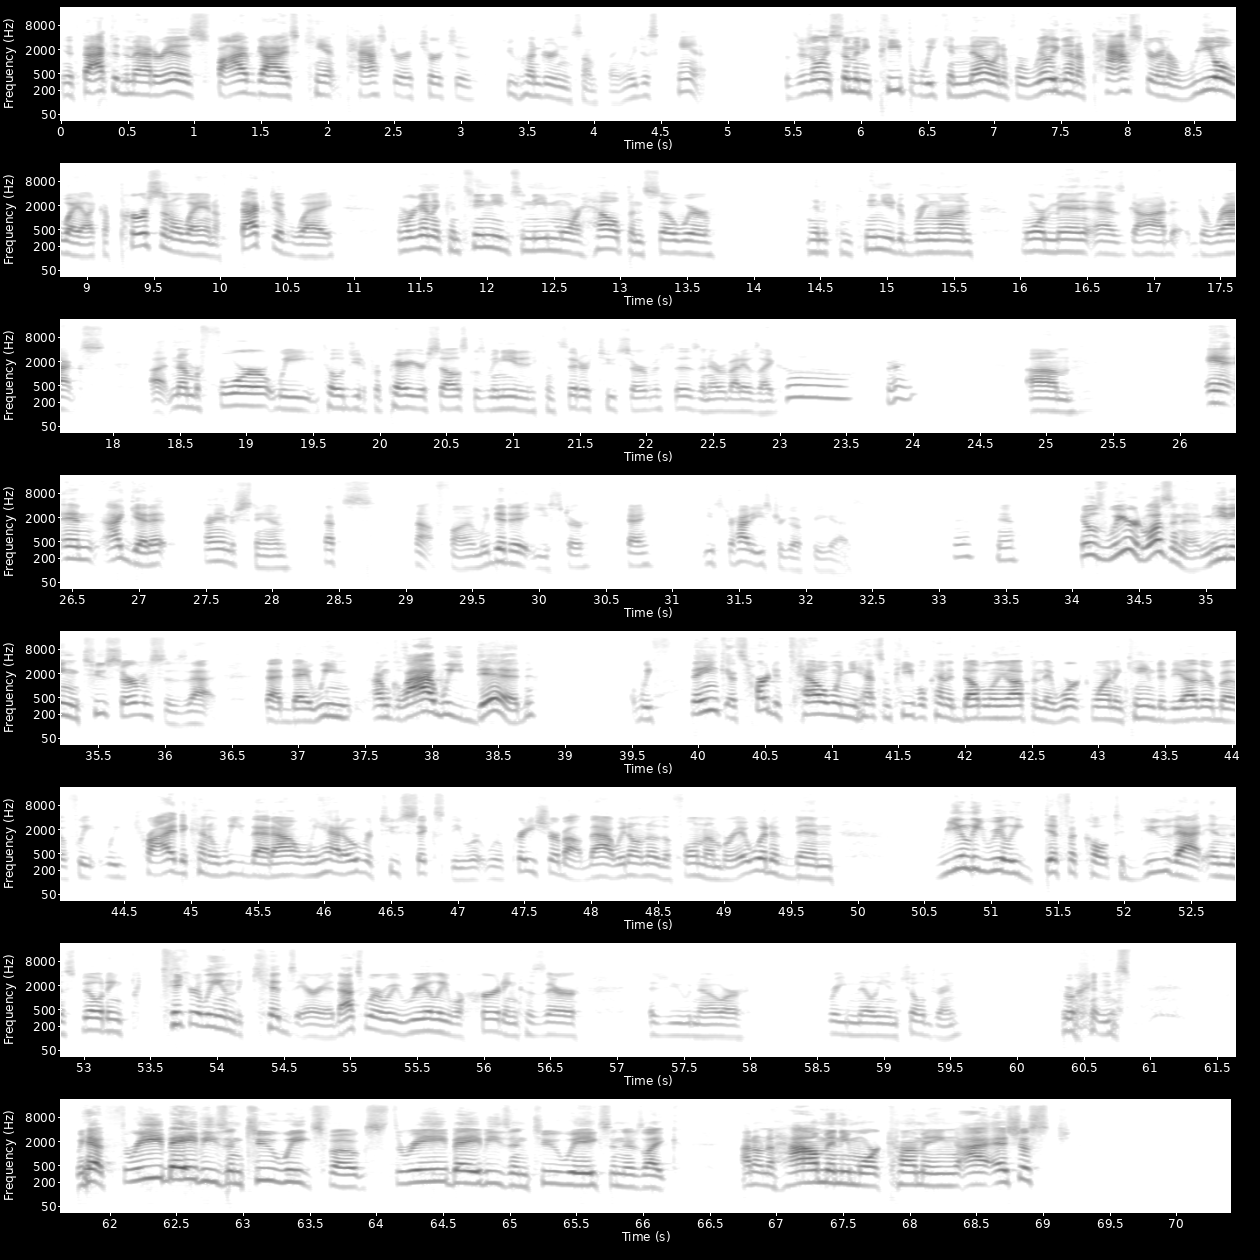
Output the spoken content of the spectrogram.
the fact of the matter is, five guys can't pastor a church of 200 and something. We just can't. Because there's only so many people we can know. And if we're really going to pastor in a real way, like a personal way, an effective way, then we're going to continue to need more help. And so we're going to continue to bring on more men as God directs. Uh, number four, we told you to prepare yourselves because we needed to consider two services. And everybody was like, oh, right. Um, and, and I get it. I understand. That's not fun. We did it at Easter, okay? Easter, how did Easter go for you guys? Yeah, yeah. It was weird, wasn't it? Meeting two services that, that day. We, I'm glad we did. We think it's hard to tell when you had some people kind of doubling up and they worked one and came to the other, but if we, we tried to kind of weed that out and we had over 260, we're, we're pretty sure about that. We don't know the full number. It would have been really, really difficult to do that in this building, particularly in the kids area. That's where we really were hurting because there, as you know, are three million children who are in this. We had three babies in two weeks, folks. Three babies in two weeks, and there's like, I don't know how many more coming. I, it's just,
